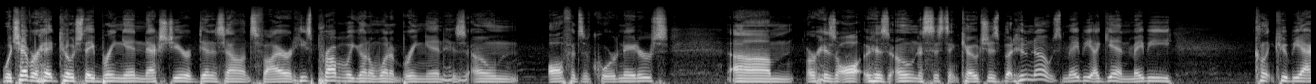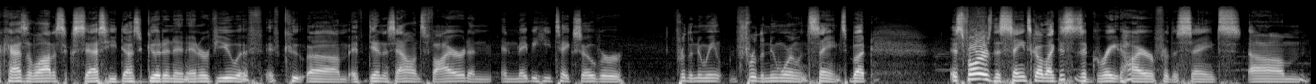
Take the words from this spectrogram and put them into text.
whichever head coach they bring in next year, if Dennis Allen's fired, he's probably going to want to bring in his own offensive coordinators um, or his his own assistant coaches. But who knows? Maybe again, maybe Klint Kubiak has a lot of success. He does good in an interview if if um, if Dennis Allen's fired, and and maybe he takes over for the New for the New Orleans Saints. But as far as the Saints go, like this is a great hire for the Saints. Um,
